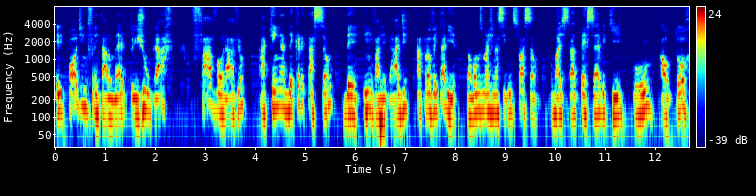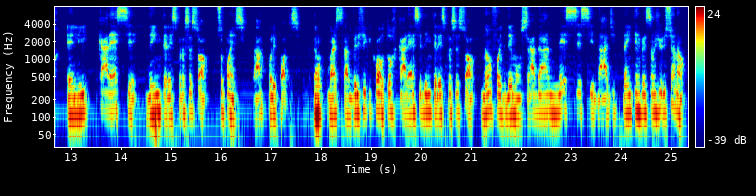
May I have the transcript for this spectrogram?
ele pode enfrentar o mérito e julgar favorável a quem a decretação de invalidade aproveitaria. Então vamos imaginar a seguinte situação: o magistrado percebe que o autor ele carece de interesse processual, supõe-se, tá? Por hipótese. Então, o magistrado verifica que o autor carece de interesse processual. Não foi demonstrada a necessidade da intervenção jurisdicional.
